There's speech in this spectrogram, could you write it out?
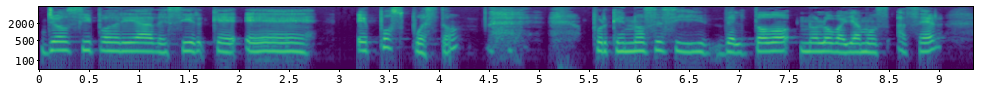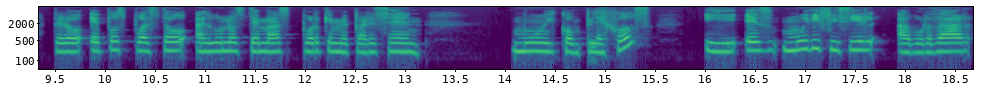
yo sí podría decir que he, he pospuesto, porque no sé si del todo no lo vayamos a hacer, pero he pospuesto algunos temas porque me parecen muy complejos y es muy difícil abordar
